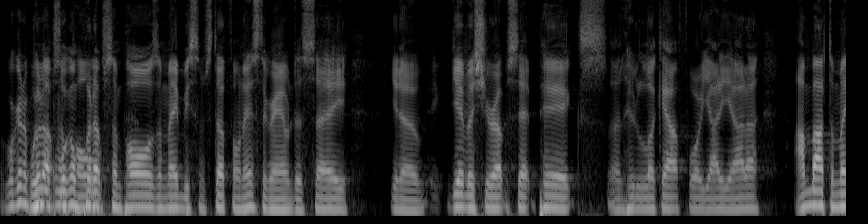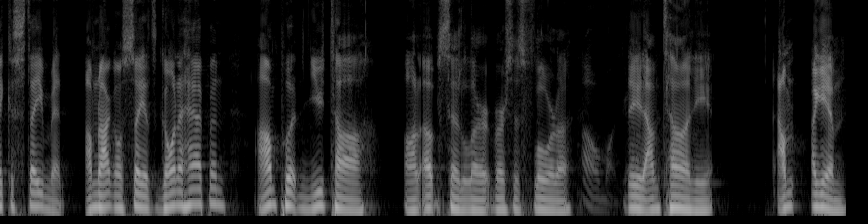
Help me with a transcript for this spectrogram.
We're gonna We're put gonna, up. Some we're gonna put up polls. some polls and maybe some stuff on Instagram to say, you know, give us your upset picks and who to look out for, yada yada. I'm about to make a statement. I'm not gonna say it's going to happen. I'm putting Utah on upset alert versus Florida. Oh my god. Dude, I'm telling you, I'm again.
